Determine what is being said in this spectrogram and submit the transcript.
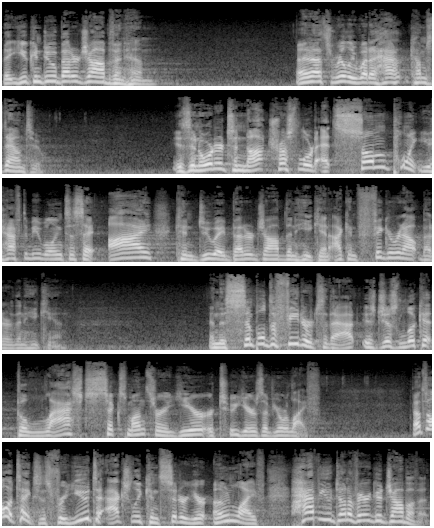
that you can do a better job than Him. And that's really what it ha- comes down to. Is in order to not trust the Lord, at some point you have to be willing to say, I can do a better job than He can. I can figure it out better than He can. And the simple defeater to that is just look at the last six months or a year or two years of your life. That's all it takes, is for you to actually consider your own life. Have you done a very good job of it?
